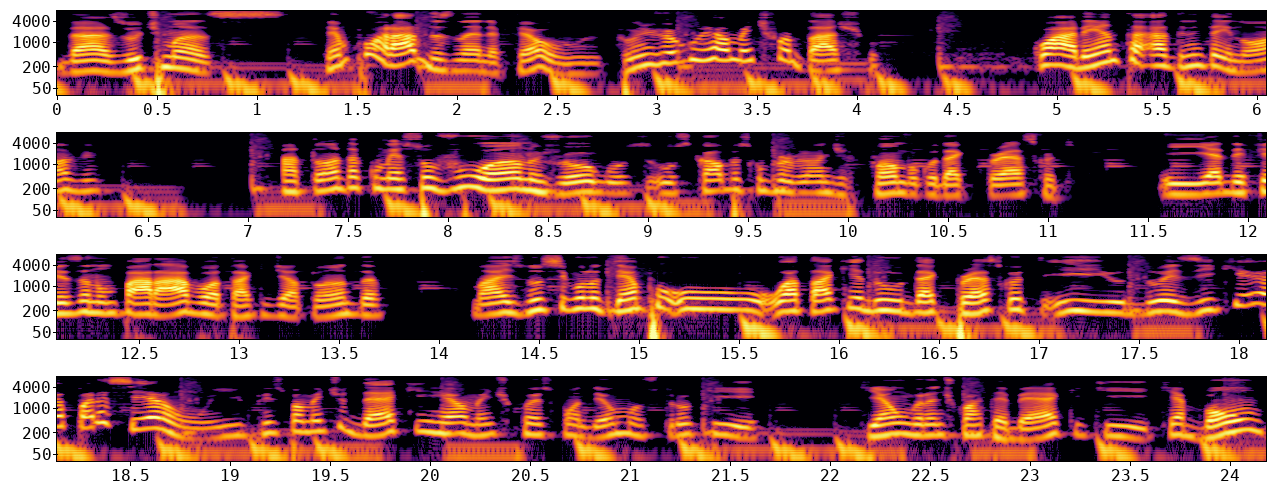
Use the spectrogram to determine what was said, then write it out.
das últimas temporadas na NFL, foi um jogo realmente fantástico. 40 a 39, Atlanta começou voando o jogo, os Cowboys com problema de fumble com o Dak Prescott e a defesa não parava o ataque de Atlanta. Mas no segundo tempo, o, o ataque do Dak Prescott e o do Ezekiel apareceram. E principalmente o Dak realmente correspondeu, mostrou que, que é um grande quarterback, que, que é bom.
